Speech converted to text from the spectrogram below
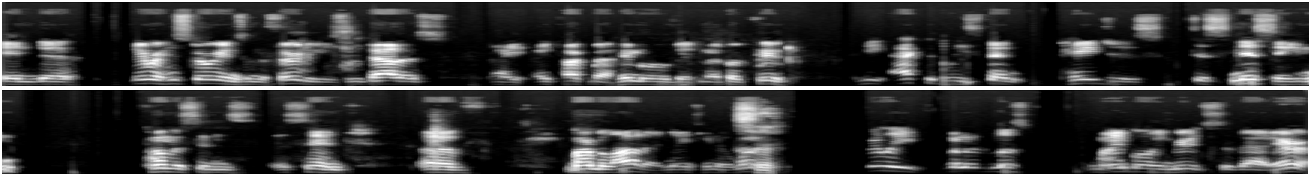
And uh, there were historians in the 30s, Rudatis, I, I talk about him a little bit in my book too. He actively spent pages dismissing Tomasson's ascent of Marmolada in 1901. really one of the most mind blowing roots of that era.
